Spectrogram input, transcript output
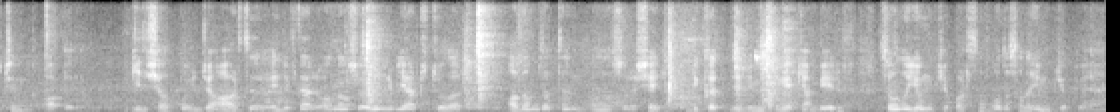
Bütün a- gidişat boyunca. Artı herifler ondan sonra önemli bir yer tutuyorlar. Adam zaten ondan sonra şey, dikkat edilmesi gereken bir herif. Sen ona yamuk yaparsan o da sana yamuk yapıyor yani.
